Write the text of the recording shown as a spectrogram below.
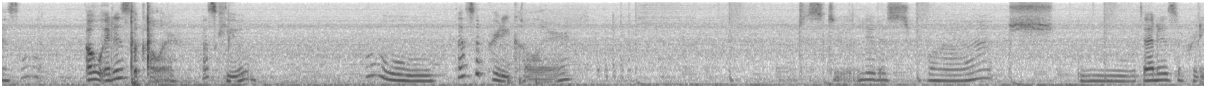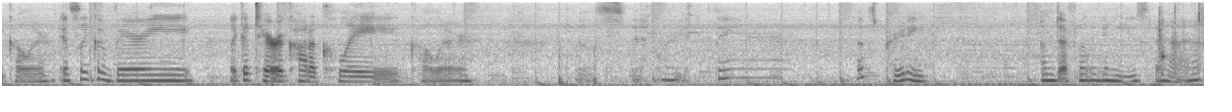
Is it? Oh, it is the color. That's cute. Ooh, that's a pretty color. Do a little swatch. Ooh, that is a pretty color. It's like a very, like a terracotta clay color. That's it right there. That's pretty. I'm definitely gonna use that.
